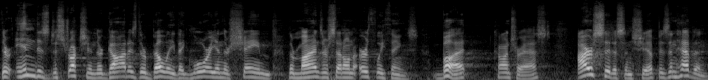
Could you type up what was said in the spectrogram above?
Their end is destruction. Their God is their belly. They glory in their shame. Their minds are set on earthly things. But contrast, our citizenship is in heaven,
